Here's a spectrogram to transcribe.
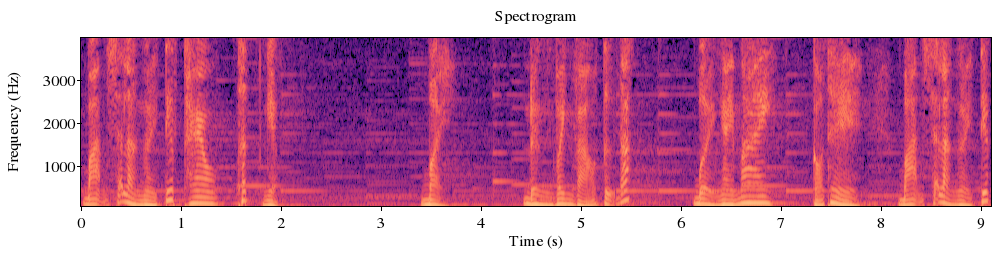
bạn sẽ là người tiếp theo thất nghiệp. 7. Đừng vênh váo tự đắc bởi ngày mai có thể bạn sẽ là người tiếp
